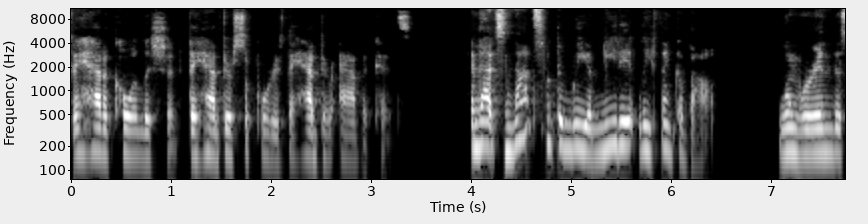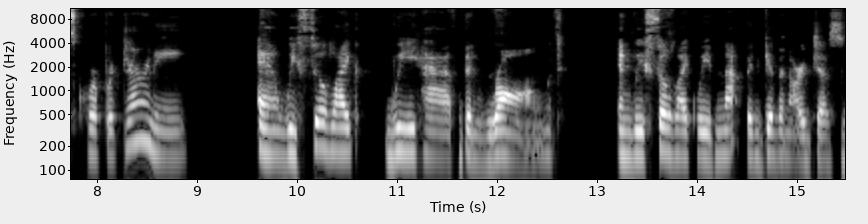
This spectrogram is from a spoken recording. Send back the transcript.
They had a coalition. They had their supporters. They had their advocates. And that's not something we immediately think about when we're in this corporate journey and we feel like we have been wronged and we feel like we've not been given our just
